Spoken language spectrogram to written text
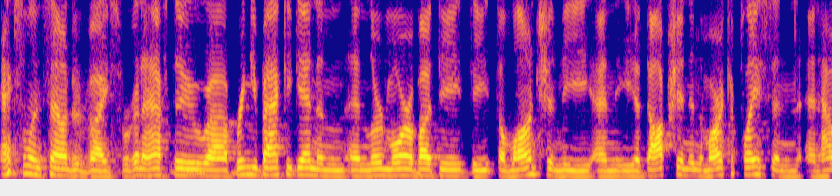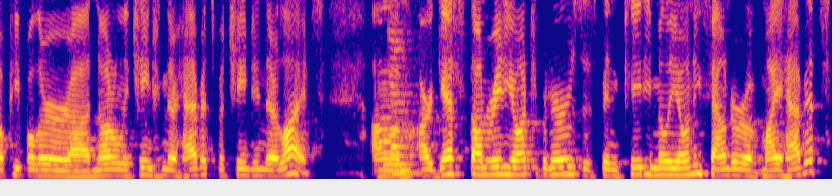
excellent sound advice. We're going to have to uh, bring you back again and, and learn more about the, the, the launch and the and the adoption in the marketplace and, and how people are uh, not only changing their habits but changing their lives. Um, Yes. Our guest on Radio Entrepreneurs has been Katie Milioni, founder of My Habeats.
